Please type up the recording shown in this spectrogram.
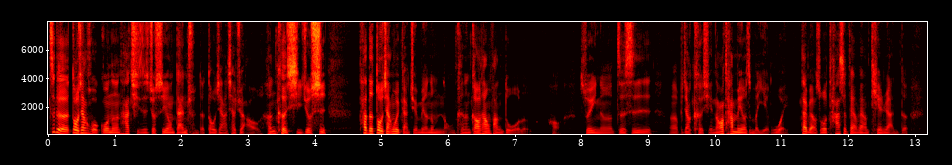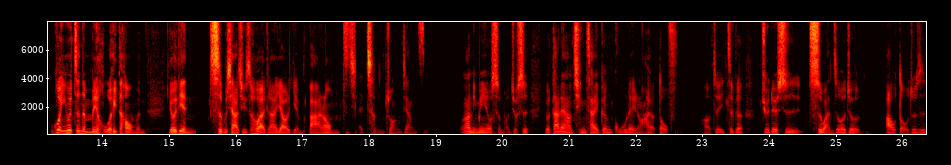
这个豆浆火锅呢，它其实就是用单纯的豆浆下去熬，很可惜就是它的豆浆味感觉没有那么浓，可能高汤放多了，所以呢，这是呃比较可惜。然后它没有什么盐味，代表说它是非常非常天然的。不过因为真的没有 味道，我们有点吃不下去，所以后来跟他要了盐巴，然后我们自己来盛装这样子。那里面有什么？就是有大量的青菜跟菇类，然后还有豆腐。好，这这个绝对是吃完之后就。澳斗就是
